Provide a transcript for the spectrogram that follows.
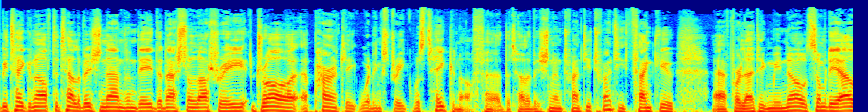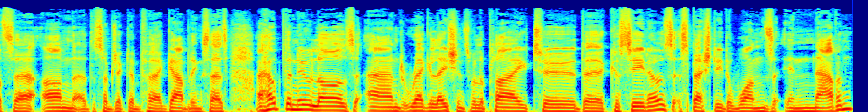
be taken off the television? And indeed, the National Lottery draw, apparently, winning streak was taken off the television in 2020. Thank you for letting me know. Somebody else on the subject of gambling says, I hope the new laws and regulations will apply to the casinos, especially the ones in Navan.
